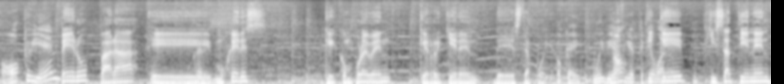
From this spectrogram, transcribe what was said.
Oh, qué bien. pero para eh, Mujeres. mujeres. que comprueben que requieren de este apoyo. Ok, muy bien, ¿no? fíjate qué y bueno. que quizá tienen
